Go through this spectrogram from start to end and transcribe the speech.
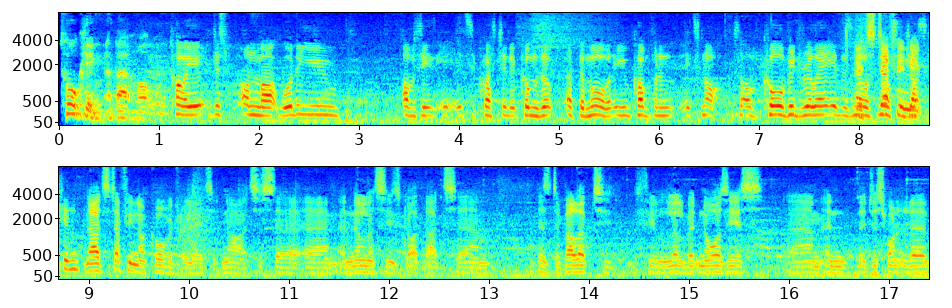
talking about Mark Wood. Collie, just on Mark Wood, are you obviously it's a question that comes up at the moment. Are you confident it's not sort of COVID related? There's no, it's definitely no suggestion. Not, no, it's definitely not COVID related. No, it's just a, um, an illness he's got that um, has developed. He feel a little bit nauseous, um, and they just wanted a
